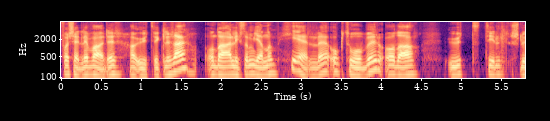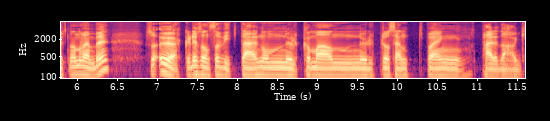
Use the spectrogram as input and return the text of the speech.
forskjellige varer har utviklet seg. Og da liksom gjennom hele oktober og da ut til slutten av november, så øker de sånn så vidt det er noen 0,0 prosentpoeng per dag.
